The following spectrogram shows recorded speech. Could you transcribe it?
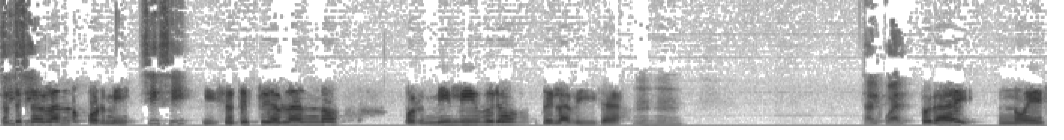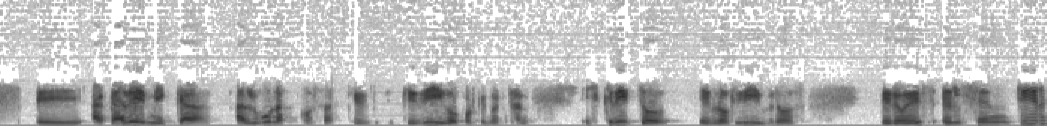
Yo Sí, te sí. estoy hablando por mí. Sí, sí. Y yo te estoy hablando por mi libro de la vida. Ujú. Tal cual. Por ahí no es eh, académica algunas cosas que, que digo porque no están escritos en los libros, pero es el sentir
